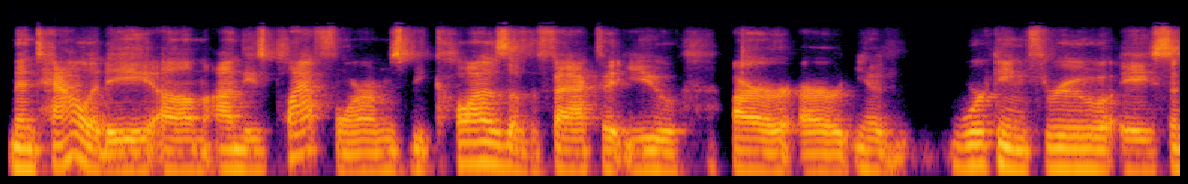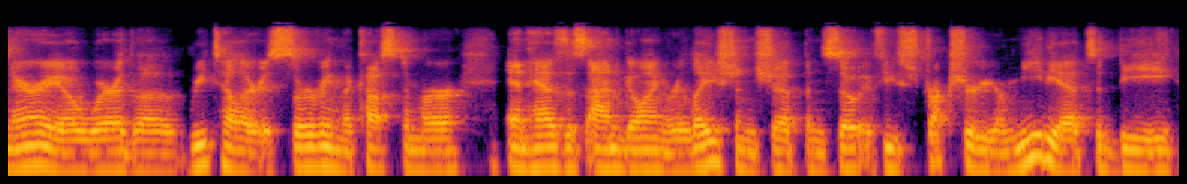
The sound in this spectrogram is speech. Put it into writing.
mentality um, on these platforms because of the fact that you are are you know working through a scenario where the retailer is serving the customer and has this ongoing relationship. And so if you structure your media to be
